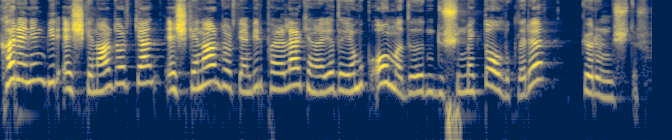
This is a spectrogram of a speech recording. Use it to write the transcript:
karenin bir eşkenar dörtgen, eşkenar dörtgenin bir paralel kenar ya da yamuk olmadığını düşünmekte oldukları görülmüştür.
